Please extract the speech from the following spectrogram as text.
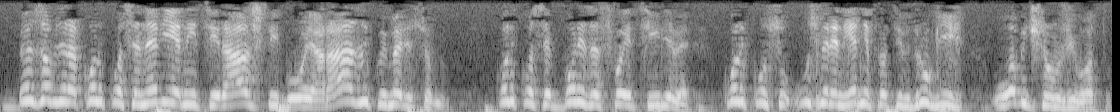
Bez obzira koliko se nevjernici različiti boja, razlikuju međusobno, koliko se bori za svoje ciljeve, koliko su usmjereni jedni protiv drugih u običnom životu.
